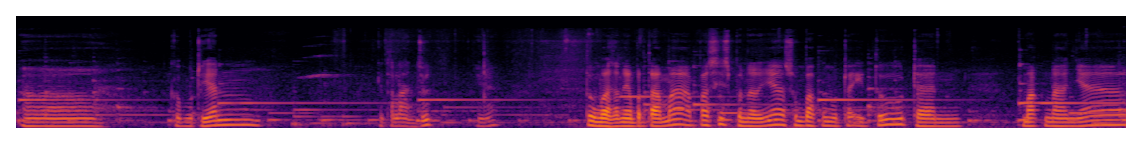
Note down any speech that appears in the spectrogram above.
Uh, kemudian kita lanjut ya. Pembahasan yang pertama apa sih sebenarnya Sumpah Pemuda itu dan maknanya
